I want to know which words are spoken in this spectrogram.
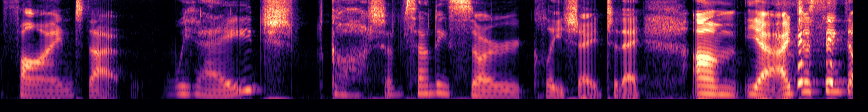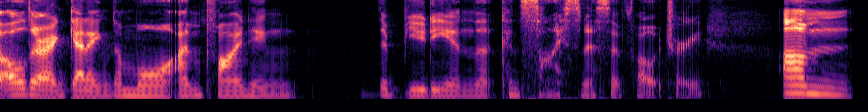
find that with age, gosh, I'm sounding so cliched today. Um, yeah, I just think the older I'm getting, the more I'm finding the beauty and the conciseness of poetry. Um,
